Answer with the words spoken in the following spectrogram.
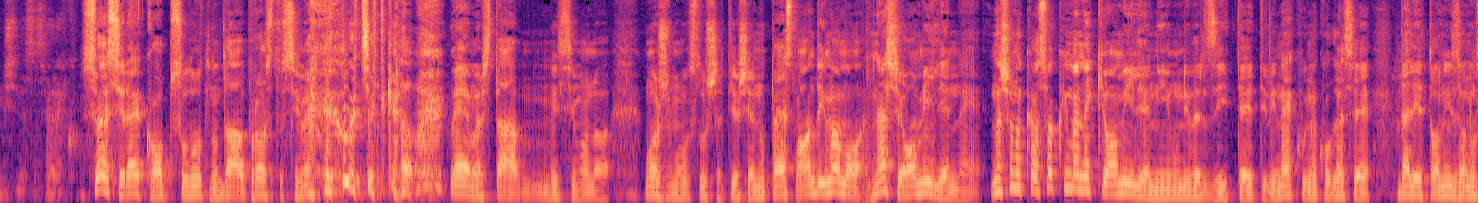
Mislim da sam sve rekao. Sve si rekao, apsolutno, da, prosto si me učutkao, nema šta, mislim, ono, možemo uslušati još jednu pesmu, a onda imamo naše omiljene, znaš, ono, kao svako ima neki omiljeni univerzitet ili nekog na koga se, da li je to ni za onu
